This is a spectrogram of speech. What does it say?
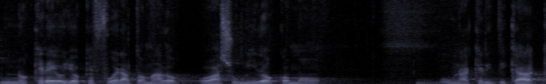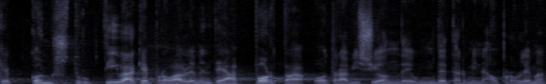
no creo yo que fuera tomado o asumido como una crítica que, constructiva que probablemente aporta otra visión de un determinado problema,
